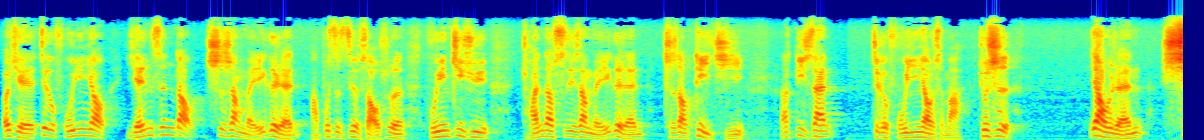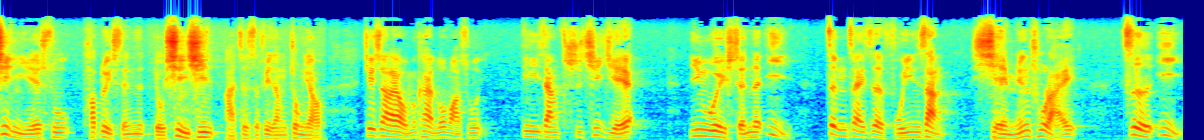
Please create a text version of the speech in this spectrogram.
而且这个福音要延伸到世上每一个人啊，不是只有少数人。福音继续传到世界上每一个人，直到地极。那第三，这个福音要什么？就是要人信耶稣，他对神有信心啊，这是非常重要。接下来我们看罗马书第一章十七节，因为神的意正在这福音上显明出来，这意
